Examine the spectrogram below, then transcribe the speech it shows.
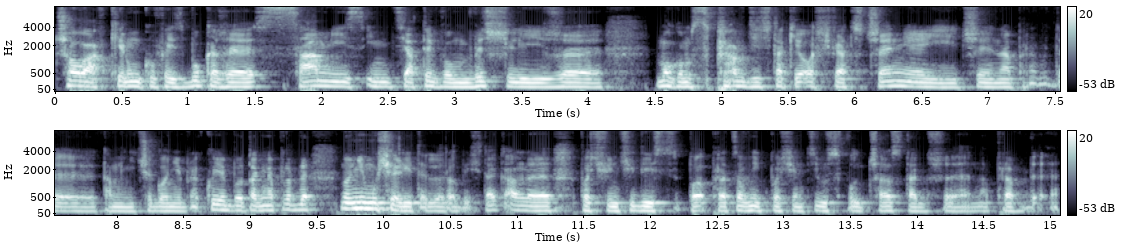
czoła w kierunku Facebooka, że sami z inicjatywą wyszli, że mogą sprawdzić takie oświadczenie i czy naprawdę tam niczego nie brakuje, bo tak naprawdę no nie musieli tego robić, tak, ale poświęcili, pracownik poświęcił swój czas, także naprawdę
